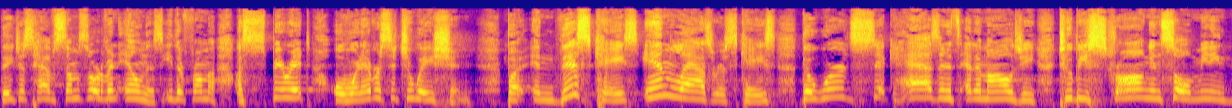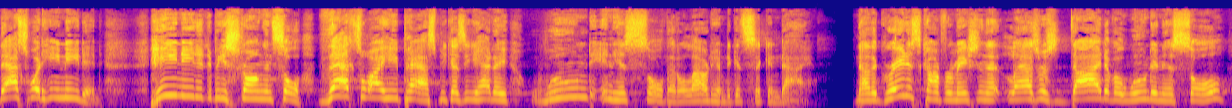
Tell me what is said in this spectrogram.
They just have some sort of an illness, either from a, a spirit or whatever situation. But in this case, in Lazarus' case, the word sick has in its etymology to be strong in soul, meaning that's what he needed. He needed to be strong in soul. That's why he passed, because he had a wound in his soul that allowed him to get sick and die. Now, the greatest confirmation that Lazarus died of a wound in his soul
